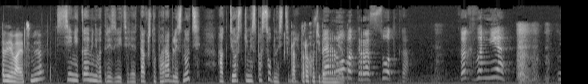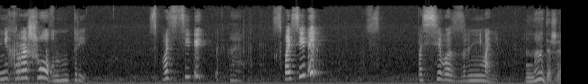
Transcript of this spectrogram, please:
Принимайте меня. Синий камень в отрезвителе, так что пора блеснуть актерскими способностями. Которых у тебя нет. Здорово, красотка! Как-то мне нехорошо внутри. Спаси... Спаси... Спасибо за внимание. Надо же.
